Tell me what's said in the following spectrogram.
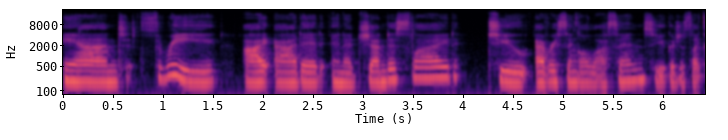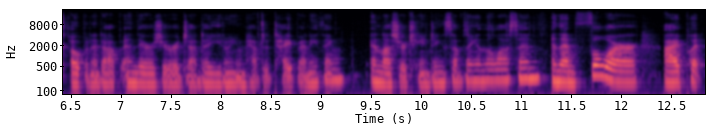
And three, I added an agenda slide to every single lesson. So you could just like open it up and there's your agenda. You don't even have to type anything unless you're changing something in the lesson. And then four, I put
